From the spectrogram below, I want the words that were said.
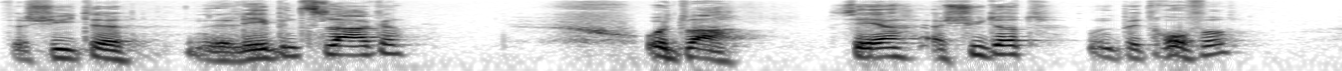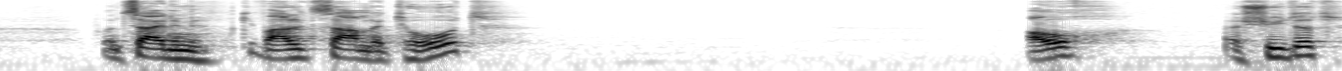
verschiedene Lebenslage und war sehr erschüttert und betroffen von seinem gewaltsamen Tod. Auch erschüttert,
